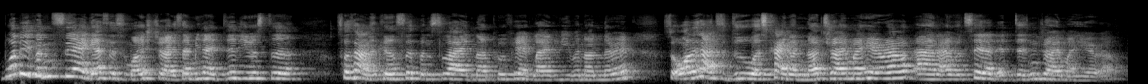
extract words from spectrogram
wouldn't even say, I guess it's moisturized. I mean, I did use the Sotanica Slip and Slide Not Proof Hair Glide leave-in under it. So all I had to do was kind of not dry my hair out and I would say that it didn't dry my hair out.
